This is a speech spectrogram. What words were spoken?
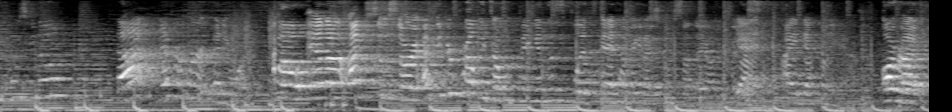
Chocolate syrup because you know that never hurt anyone. Well, Anna, I'm so sorry. I think you're probably done with being in the splits and having an ice cream sundae on your face. Yes, I definitely am. All right.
